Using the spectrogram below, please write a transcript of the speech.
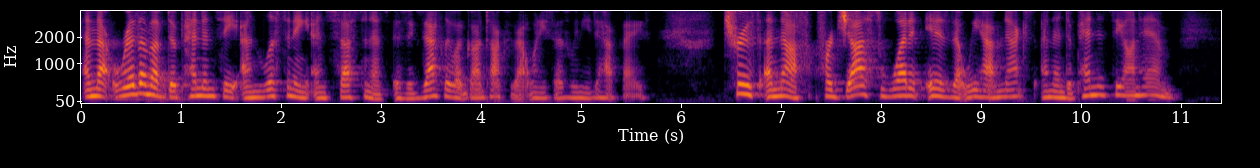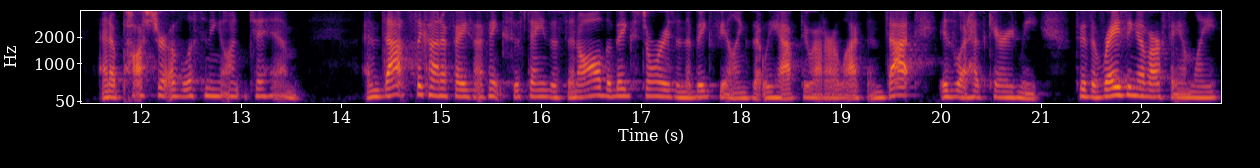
And that rhythm of dependency and listening and sustenance is exactly what God talks about when he says we need to have faith. Truth enough for just what it is that we have next, and then dependency on him and a posture of listening on to him. And that's the kind of faith I think sustains us in all the big stories and the big feelings that we have throughout our life. And that is what has carried me through the raising of our family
